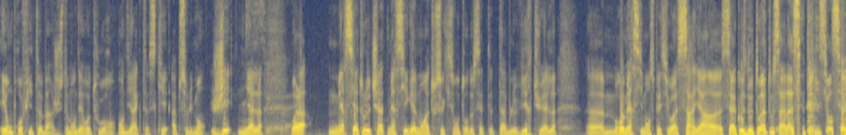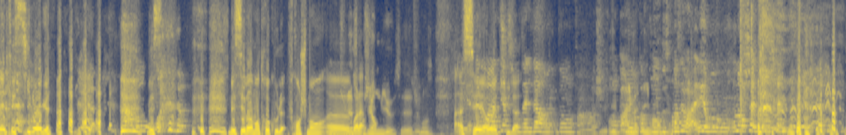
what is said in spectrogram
Et on profite ben, justement des retours en direct ce qui est absolument génial. Voilà. Merci à tout le chat. Merci également à tous ceux qui sont autour de cette table virtuelle Euh, remerciements spéciaux à Saria. Euh, c'est à cause de toi tout ça là, cette émission si elle a été si longue. Mais Mais c'est vraiment trop cool. Franchement, euh, tu l'as voilà. changé en mieux. c'est- tu penses. Ah, Il y a c'est ouais, tu sur l'as. Zelda en même temps. Enfin, je pourrais en parler il- encore il- pendant 2-3 heures. Là. Allez, on, enchaîne. on enchaîne.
